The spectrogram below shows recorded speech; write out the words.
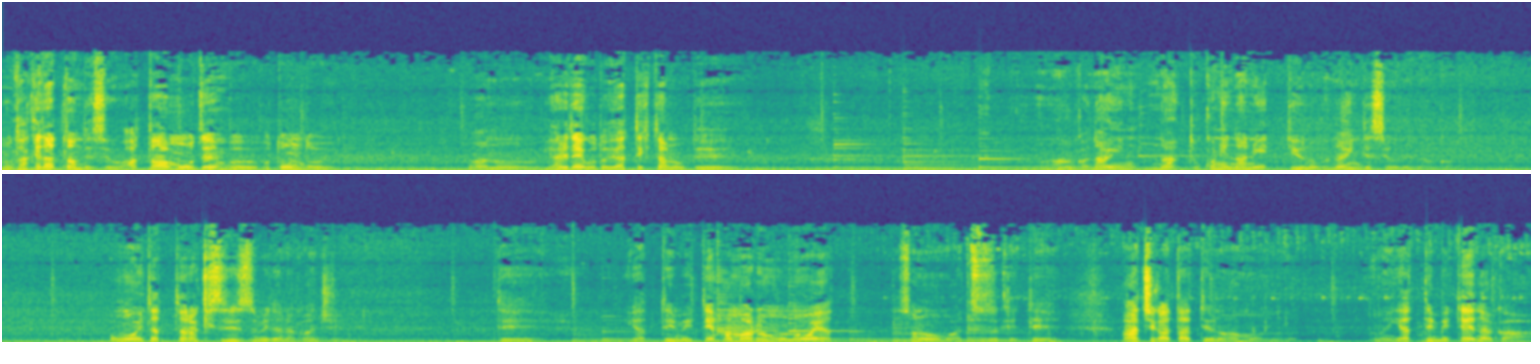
のだけだったんですよ。あとはもう全部ほとんどあのやりたいことをやってきたのでないな特に何っていうのがないんですよねなんか。思い立ったらキスですみたいな感じ。でやってみてハマるものをやそのまま続けてああ違ったっていうのはもうやってみてなんか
